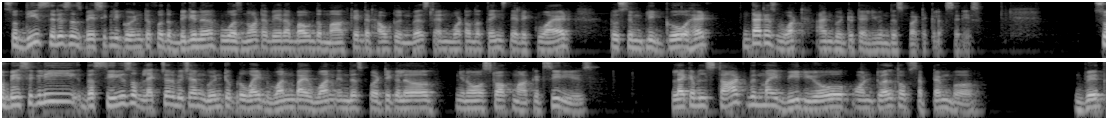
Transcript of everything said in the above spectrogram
So these series is basically going to for the beginner who was not aware about the market that how to invest and what are the things they required to simply go ahead that is what i'm going to tell you in this particular series. So basically the series of lecture which i'm going to provide one by one in this particular you know stock market series like I will start with my video on 12th of September with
